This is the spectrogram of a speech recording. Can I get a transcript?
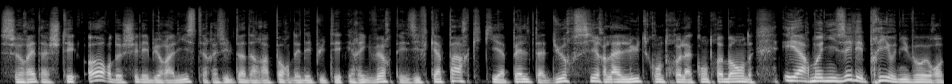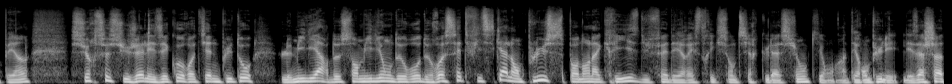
seraient achetés hors de chez les buralistes. Résultat d'un rapport des députés Eric Woerth et Zivka Park qui appellent à durcir la lutte contre la contrebande et harmoniser les prix au niveau européen. Sur ce sujet, les échos retiennent plutôt le milliard 200 millions d'euros de recettes fiscales en plus pendant la crise du fait des restrictions de circulation qui ont interrompu les, achats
